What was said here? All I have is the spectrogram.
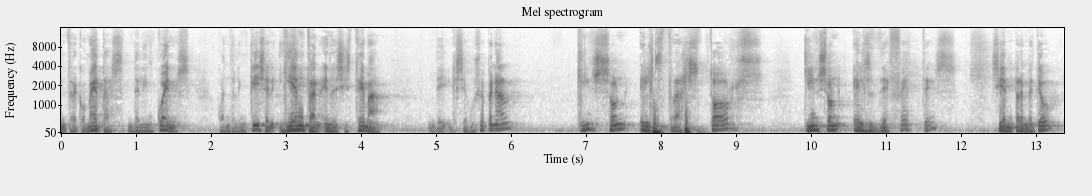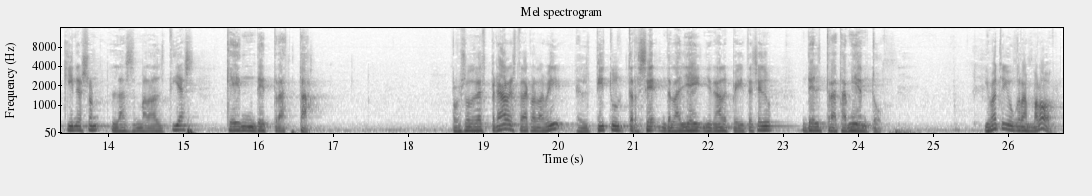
entre cometes, delinqüents, quan delinqueixen i entren en el sistema d'execució penal, quins són els trastorns, quins són els defectes, si em permeteu, quines són les malalties que hem de tractar. El professor de dret penal està d'acord amb mi, el títol tercer de la llei general penitenciària del tratamiento. I va tenir un gran valor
